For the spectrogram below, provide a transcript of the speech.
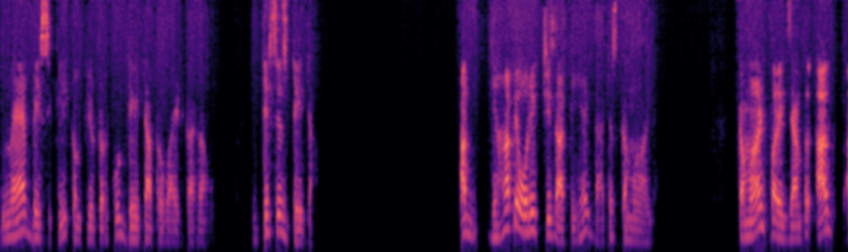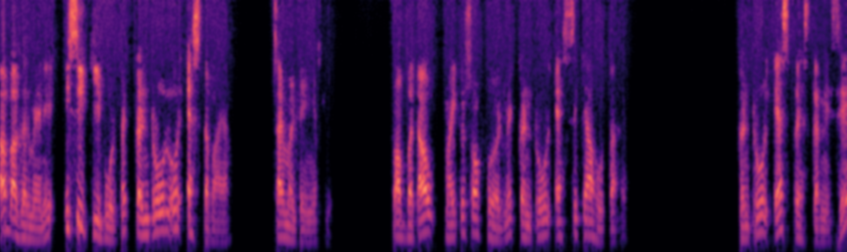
मैं बेसिकली कंप्यूटर को डेटा प्रोवाइड कर रहा हूँ। दिस इज़ डेटा अब यहाँ पे और एक चीज़ आती है that is command command for example अब अब अगर मैंने इसी कीबोर्ड पे कंट्रोल और एस दबाया साइमल्टेनियसली तो आप बताओ माइक्रोसॉफ्ट वर्ड में कंट्रोल एस से क्या होता है? कंट्रोल एस प्रेस करने से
